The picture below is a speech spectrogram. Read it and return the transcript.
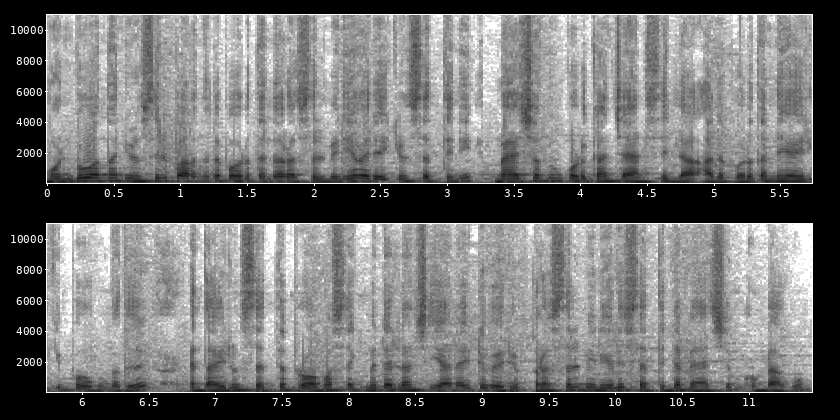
മുൻപ് വന്ന ന്യൂസിൽ പറഞ്ഞതുപോലെ തന്നെ റസൽമിനിയ വരേക്കും സെത്തിന് മാച്ച് ഒന്നും കൊടുക്കാൻ ചാൻസ് ഇല്ല. അതുപോലെ തന്നെയായിരിക്കും പോകുന്നത്. എന്തായാലും സെത്ത് പ്രോമോ സെഗ്മെന്റ് എല്ലാം ചെയ്യാനായിട്ട് വരും. റസൽമിനിയയിൽ സെത്തിന്റെ മാച്ചും ഉണ്ടാകും.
